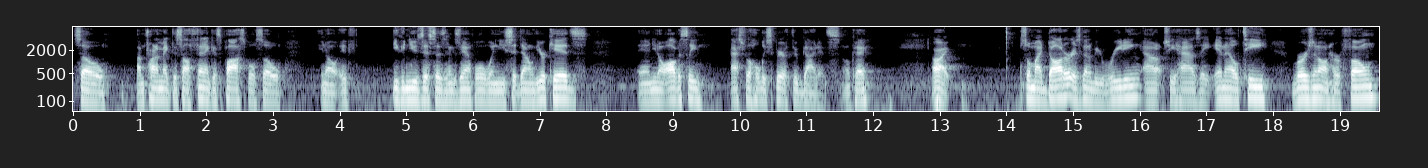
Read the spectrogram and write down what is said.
So I'm trying to make this authentic as possible. So, you know, if you can use this as an example when you sit down with your kids and you know obviously ask for the holy spirit through guidance okay? All right. So my daughter is going to be reading out she has a nlt version on her phone.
